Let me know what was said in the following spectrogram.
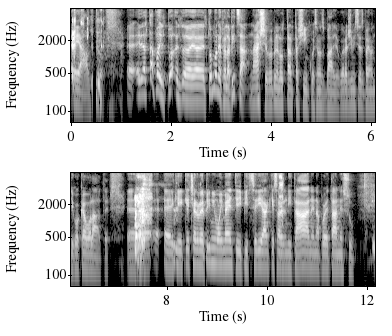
e altro. Eh, in realtà poi il tuo, il, eh, il tuo, amore per la pizza nasce proprio nell'85 se non sbaglio, correggimi se sbaglio, non dico cavolate, eh, eh, che, che, c'erano i primi movimenti di pizzerie anche salernitane, napoletane su. Eh,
